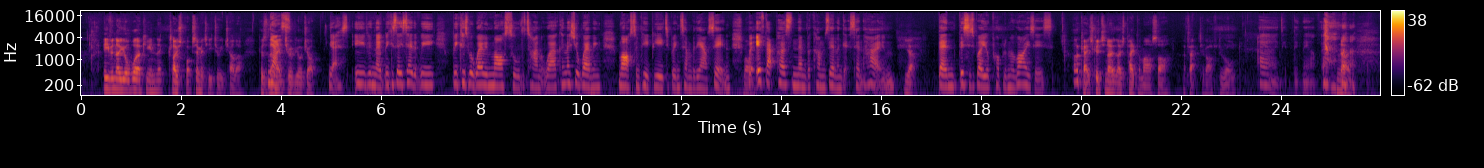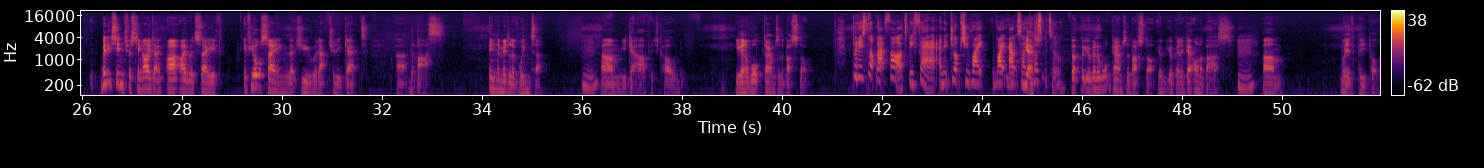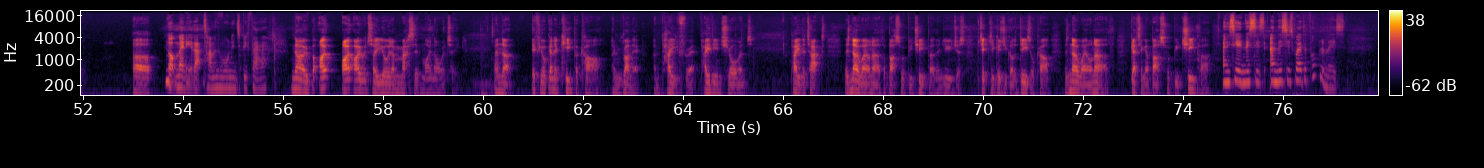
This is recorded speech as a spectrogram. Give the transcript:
even though you're working in the close proximity to each other because of the Yes. nature of your job. Yes, even though because they say that we because we're wearing masks all the time at work, unless you're wearing masks and PPE to bring somebody else in. Smart. But if that person then becomes ill and gets sent home, Yeah. then this is where your problem arises. Okay, it's good to know that those paper masks are effective after all. Uh, I don't think they are. No, but it's interesting. I don't. I, I would say if if you're saying that you would actually get uh, the bus in the middle of winter, Mm. um, you get up, it's cold. You're going to walk down to the bus stop. but it's not that far, to be fair, and it drops you right right outside Yes. the hospital. But but you're going to walk down to the bus stop. You're you're going to get on a bus Mm. um, with people. Uh, Not many at that time in the morning, to be fair. no, but I, I I would say you're in a massive minority, and that if you're going to keep a car and run it and pay for it, pay the insurance, pay the tax. There's no way on earth a bus would be cheaper than you just, particularly because you've got a diesel car. There's no way on earth getting a bus would be cheaper. And you see, and this is and this is where the problem is.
